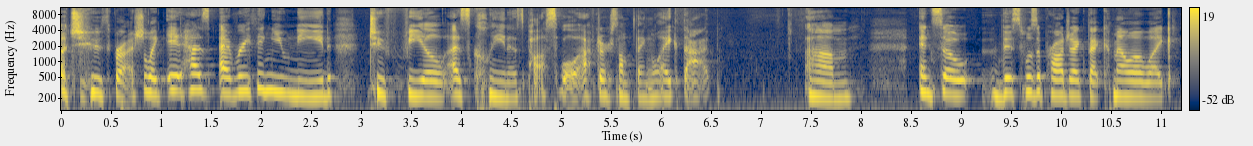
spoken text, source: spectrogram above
a toothbrush. Like it has everything you need to feel as clean as possible after something like that. Um, and so this was a project that Camilla like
